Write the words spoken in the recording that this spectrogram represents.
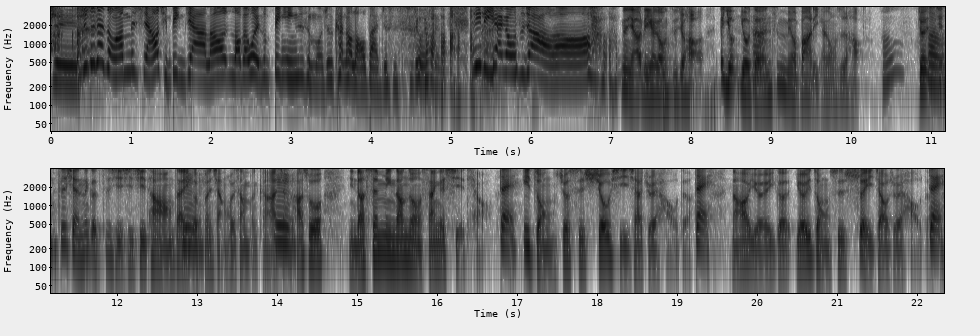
是，就是那种他们想要请病假，然后老板问你说病因是什么，就是看到老板就是 就会生气，你离开公司就好了。那你要离开公司就好了。哎，有有的人是没有办法离开公司好。哦，就嗯之之前那个自习西西，他好像在一个分享会上面跟他讲，嗯他说你的生命当中有三个协调，对一种就是休息一下就会好的，对然后有一个有一种是睡觉就会好的，，对，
